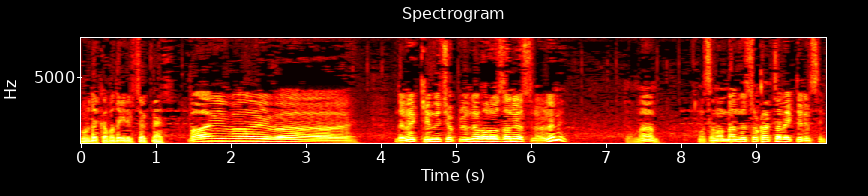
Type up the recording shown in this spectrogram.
Burada kabadayılık sökmez. Vay vay vay. Demek kendi çöplüğünde horozlanıyorsun öyle mi? Tamam. O zaman ben de sokakta beklerim seni.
